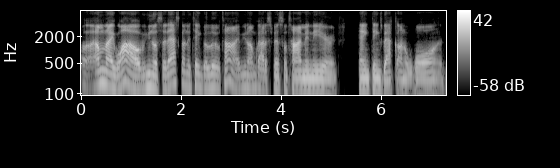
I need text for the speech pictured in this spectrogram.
uh, I'm like, wow. You know, so that's gonna take a little time. You know, I'm gotta spend some time in there and hang things back on the wall and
